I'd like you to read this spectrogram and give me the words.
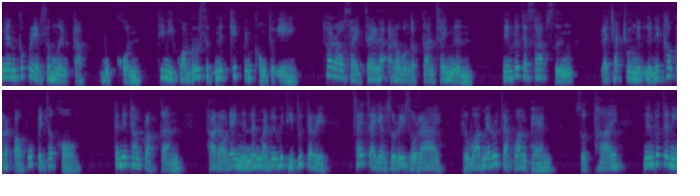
เงินก็เปรียบเสมือนกับบุคคลที่มีความรู้สึกนึกคิดเป็นของตัวเอง ถ้าเราใส่ใจและระวังกับการใช้เงิน เงินก็จะซาบซึ้ง และชักชวนเงินอื่นให้เข้ากระเป๋าผู้เป็นเจ้าของ แต่ในทางกลับกัน ถ้าเราได้เงินนั้นมาด้วยวิธีทุจริต ใช้จ่ายอย่างสุรุ่สุร่าย หรือว่าไม่รู้จักวางแผน สุดท้ายเงินก็จะหนี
